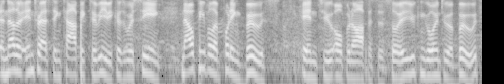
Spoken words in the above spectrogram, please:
another interesting topic to me because we're seeing now people are putting booths into open offices. So you can go into a booth.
